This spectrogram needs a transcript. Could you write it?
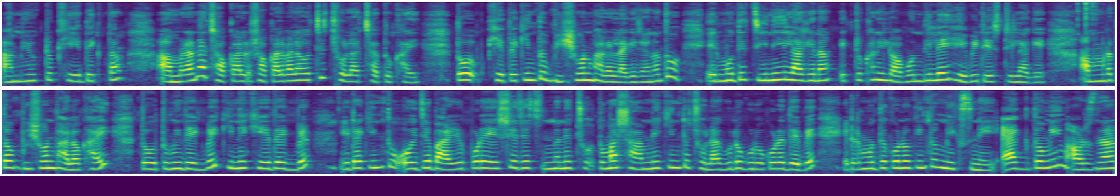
আমিও একটু খেয়ে দেখতাম। আমরা না সকাল, সকালবেলা হচ্ছে ছোলার ছাতু খাই। তো খেতে কিন্তু ভীষণ ভালো লাগে, জানো তো? এর মধ্যে চিনিই লাগে না, একটুখানি লবণ দিলেই হেভি টেস্টি লাগে। আমরা তো ভীষণ ভালো খাই। তো তুমি দেখবে, কিনে খেয়ে দেখবে। এটা কিন্তু ওই যে বাড়ির উপরে এসে যে মানে তোমার সামনে কিন্তু ছোলাগুলো গুঁড়ো করে দেবে। এটার মধ্যে কোনো কিন্তু মিক্স নেই। একদমই অরিজিনাল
